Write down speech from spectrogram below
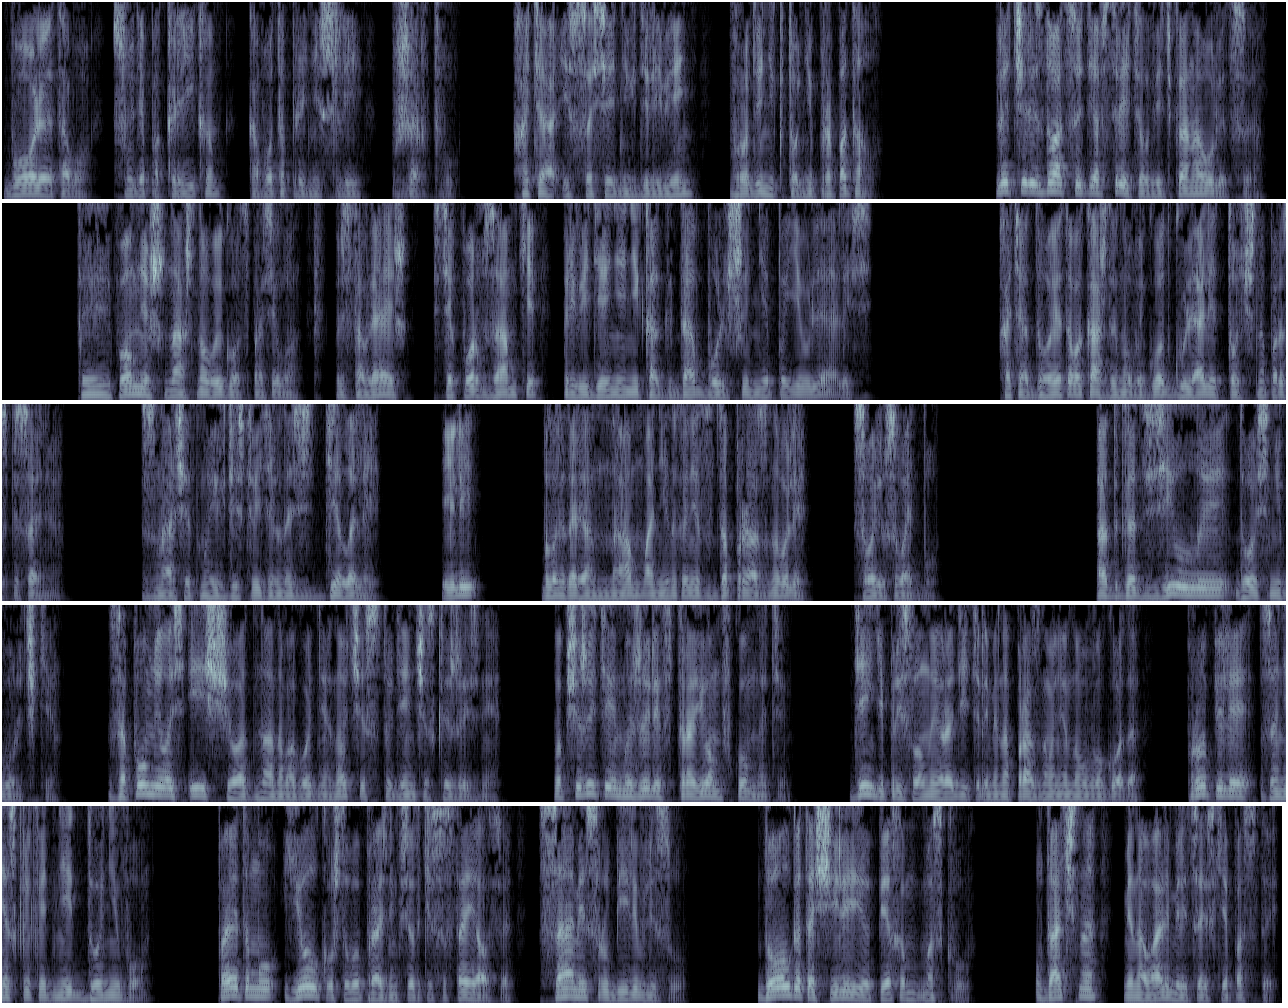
Более того, судя по крикам, кого-то принесли в жертву. Хотя из соседних деревень вроде никто не пропадал. Лет через двадцать я встретил Витька на улице. «Ты помнишь наш Новый год?» – спросил он. «Представляешь, с тех пор в замке привидения никогда больше не появлялись. Хотя до этого каждый Новый год гуляли точно по расписанию. Значит, мы их действительно сделали. Или Благодаря нам они, наконец, допраздновали свою свадьбу. От Годзиллы до Снегурочки. Запомнилась и еще одна новогодняя ночь из студенческой жизни. В общежитии мы жили втроем в комнате. Деньги, присланные родителями на празднование Нового года, пропили за несколько дней до него. Поэтому елку, чтобы праздник все-таки состоялся, сами срубили в лесу. Долго тащили ее пехом в Москву. Удачно миновали милицейские посты.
